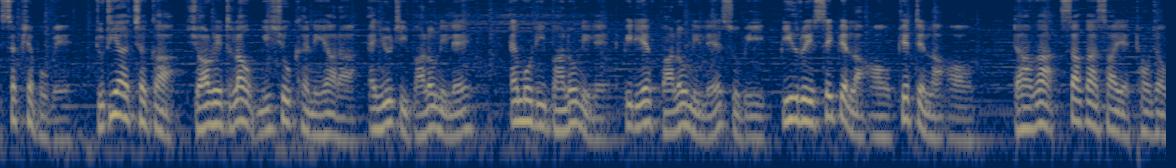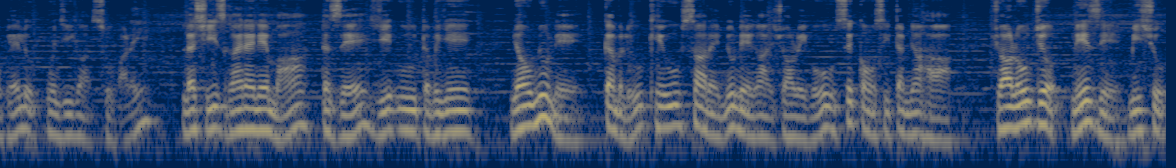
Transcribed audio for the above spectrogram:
အဆက်ဖြတ်ဖို့ပဲဒုတိယချက်ကရွာတွေတလောက်မီးရှို့ခံနေရတာ NUG ဘာလို့နေလဲ MOD ဘာလို့နေလဲ PDF ဘာလို့နေလဲဆိုပြီးပြည်သူတွေစိတ်ပြက်လာအောင်ပြစ်တင်လာအောင်ဒါကစကားဆရဲ့ထောင်ချောက်ပဲလို့ဝန်ကြီးကဆိုပါတယ်လက်ရှိစကိုင်းတိုင်းထဲမှာတဇယ်ရေဦးတပရင်မြောင်မြို့နယ်ကံဘလူခေဦးစတဲ့မြို့နယ်ကရွာတွေကိုစစ်ကောင်စီတပ်များဟာရွာလုံးကျွတ်နေ့စဉ်မိရှို့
